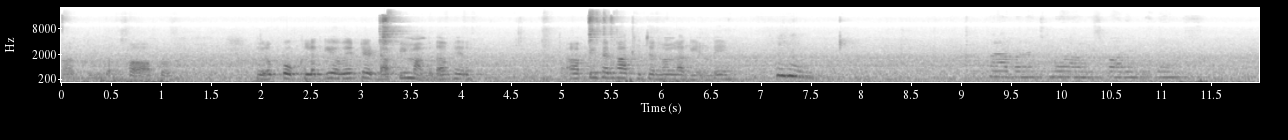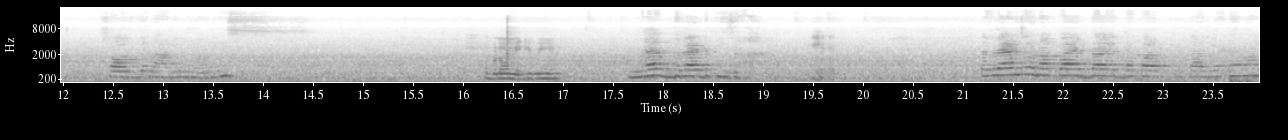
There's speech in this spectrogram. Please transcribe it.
ਕਰ ਦੂੰਗਾ ਸਾਫ਼। ਜਦੋਂ ਭੁੱਖ ਲੱਗੀ ਹੋਵੇ ਢਿੱਡ ਆਪ ਹੀ ਮੰਗਦਾ ਫਿਰ। ਆਪ ਹੀ ਫਿਰ ਹੱਥ ਚੱਲਣ ਲੱਗ ਜਾਂਦੇ ਆ। ਹੁਣ ਆਪਾਂ ਨੈਕਸਟ ਸੌਸ ਬਣਾਉਣੀ ਕਿਵੇਂ ਹੈ ਮੈਂ ਬ੍ਰੈਡ ਪੀਜ਼ਾ ਤੇ ਫਰੈਂਡਸ ਹੁਣ ਆਪਾਂ ਇਦਾਂ ਇਦਾਂ ਕਰ ਕਰ ਲੈਣਾ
